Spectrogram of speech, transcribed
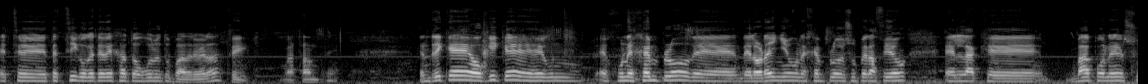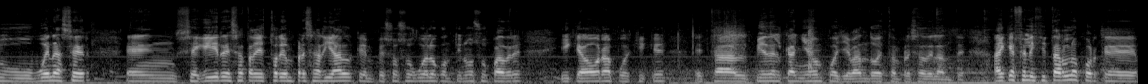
este testigo que te deja tu abuelo y tu padre, ¿verdad? Sí, bastante. Enrique o Quique es un, ejemplo de, de, Loreño, un ejemplo de superación en la que va a poner su buen hacer en seguir esa trayectoria empresarial que empezó su abuelo, continuó su padre y que ahora pues Quique está al pie del cañón pues llevando esta empresa adelante. Hay que felicitarlos porque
